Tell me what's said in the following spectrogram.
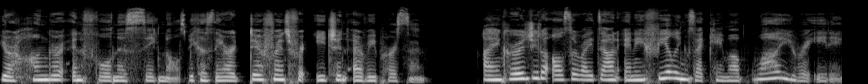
your hunger and fullness signals because they are different for each and every person. I encourage you to also write down any feelings that came up while you were eating.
